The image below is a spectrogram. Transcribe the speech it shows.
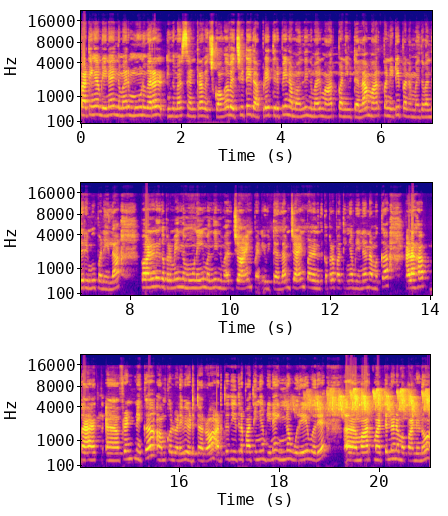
பார்த்தீங்க அப்படின்னா இந்த மாதிரி மூணு விரல் இந்த மாதிரி சென்டராக வச்சுக்கோங்க. வச்சுட்டு இதை அப்படியே திருப்பி நம்ம வந்து இந்த மாதிரி மார்க் பண்ணிவிட்டலாம் மார்க் பண்ணிவிட்டு இப்போ நம்ம இதை வந்து ரிமூவ் பண்ணிடலாம். பண்ணதுக்கப்புறமே இந்த மூணையும் வந்து இந்த மாதிரி ஜாயின் பண்ணி விட்டுடலாம். ஜாயின் பண்ணதுக்கப்புறம் பார்த்தீங்க அப்படின்னா நமக்கு அழகாக பேக் ஃப்ரண்ட் நெக்கு ஆம்கோல் விளைவு எடுத்துடுறோம். அடுத்தது இதில் பார்த்தீங்க அப்படின்னா இன்னும் ஒரே ஒரு மார்க் மட்டும்தான் நம்ம பண்ணணும்.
